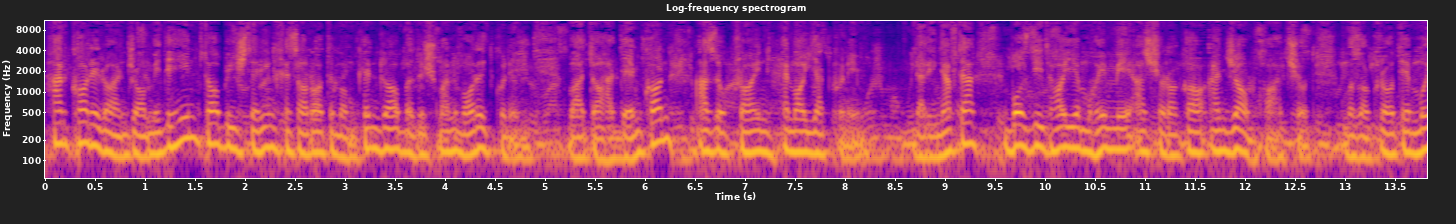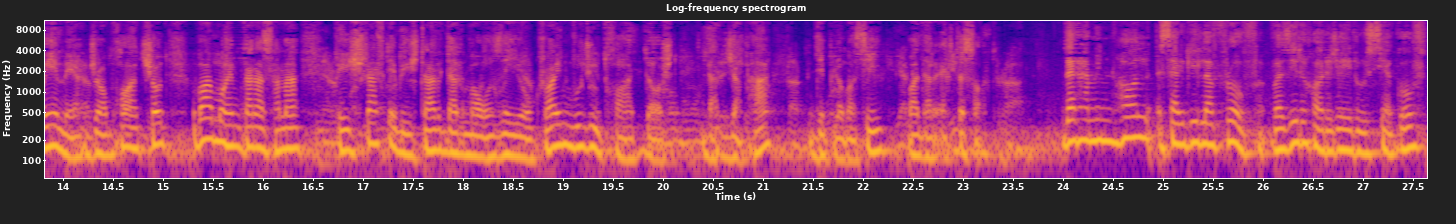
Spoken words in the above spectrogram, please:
هر کاری را انجام می دهیم تا بیشترین خسارات ممکن را به دشمن وارد کنیم و تا حد امکان از اوکراین حمایت کنیم. در این هفته بازدیدهای مهمی از شراکا انجام خواهد شد. مذاکرات مهمی انجام خواهد شد و مهمتر از همه پیشرفت بیشتر در مواضع اوکراین وجود خواهد داشت در جبهه دیپلماسی و در اقتصاد. در همین حال سرگی لافروف وزیر خارجه روسیه گفت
